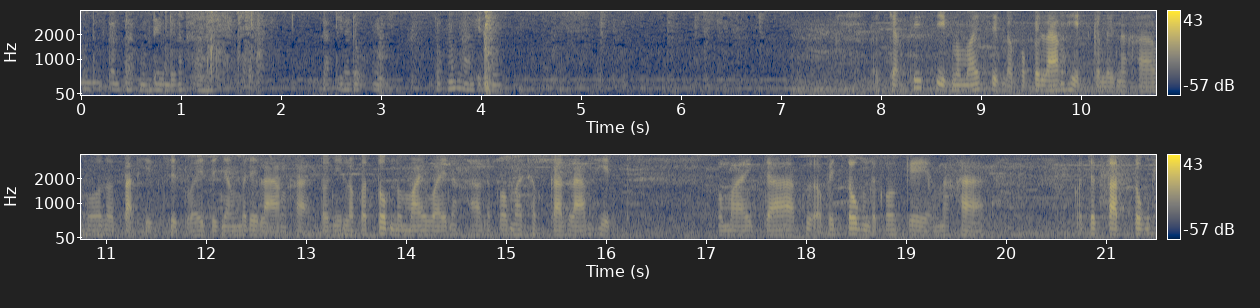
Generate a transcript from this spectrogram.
ก็ทำการตัดเหมือนเดิมเลยนะคะตัดทีละดอกนี่ดอกน้ำงานไปเลยจากที่สีกหน่อไม้เสร็จเราก็ไปล้างเห็ดกันเลยนะคะ เพราะว่าเราตัดเห็ดเสร็จไว้แต่ยังไม่ได้ล้างค่ะ ตอนนี้เราก็ต้มหน่อไม้ไว้นะคะ แล้วก็มาทำการล้างเห็ดหน่อไม้จ้าเพื่อเอาไปต้มแล้วก็แกงนะคะ ก็จะตัดตรงแ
